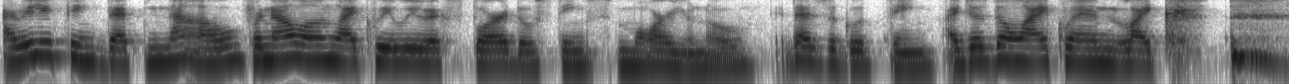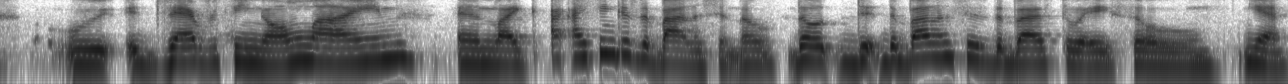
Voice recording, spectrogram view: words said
i really think that now for now on like we will explore those things more you know. That's a good thing. I just don't like when like it's everything online and like I, I think it's the balance you know. Though the, the balance is the best way so yeah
